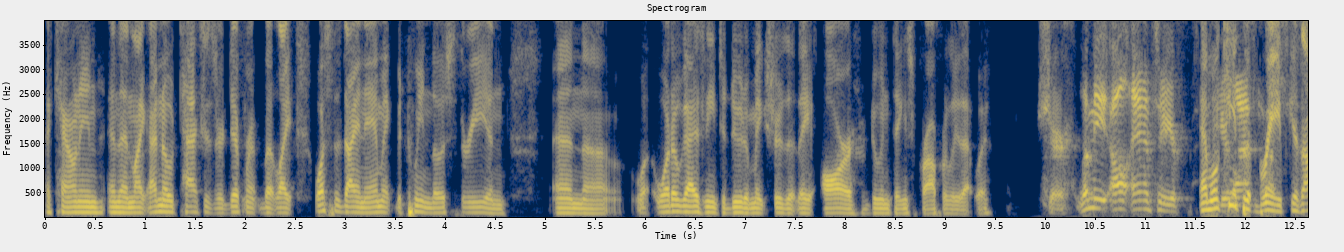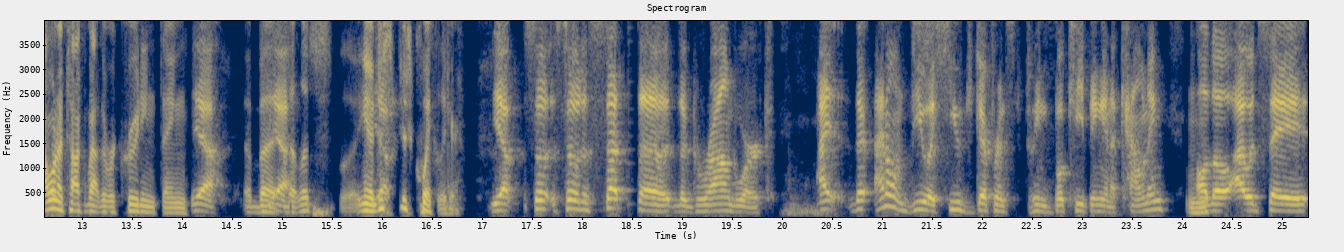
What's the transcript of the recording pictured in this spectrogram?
accounting, and then like I know taxes are different, but like what's the dynamic between those three and and uh, what what do guys need to do to make sure that they are doing things properly that way? Sure let me i'll answer your And we'll your keep it brief because I want to talk about the recruiting thing, yeah uh, but, Yeah. but let's you know just just quickly here. Yep. So so to set the the groundwork, I there, I don't view a huge difference between bookkeeping and accounting. Mhm. Although I would say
